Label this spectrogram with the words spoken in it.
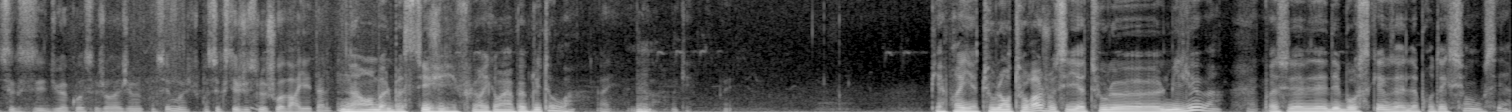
C'est c'est dû à quoi ça J'aurais jamais pensé. Moi, je pensais que c'était juste le choix variétal. Non, bah, le bastige, il fleurit quand même un peu plus tôt. hein. Mm. d'accord, ok. Puis après, il y a tout l'entourage aussi, il y a tout le, le milieu. hein. Après, si vous avez des bosquets, vous avez de la protection aussi. hein.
